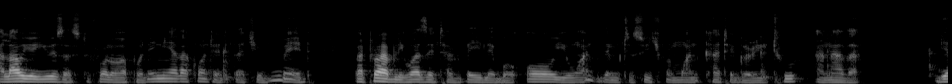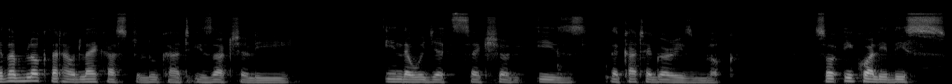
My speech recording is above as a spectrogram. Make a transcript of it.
allow your users to follow up on any other content that you've made but probably wasn't available or you want them to switch from one category to another. The other block that I would like us to look at is actually in the widgets section is the categories block. So equally this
